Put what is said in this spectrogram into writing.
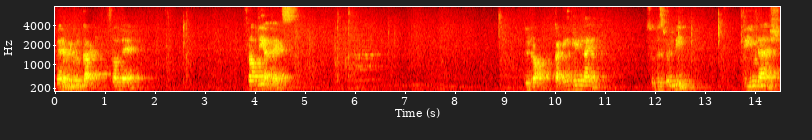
Wherever it will cut from there from the apex we'll draw cutting plane line. So this will be PU dash,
